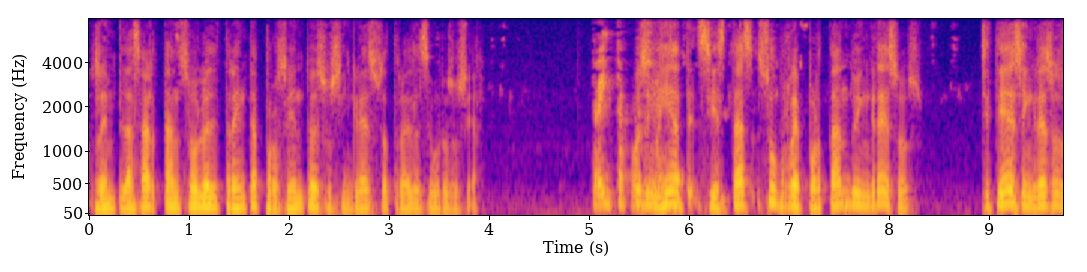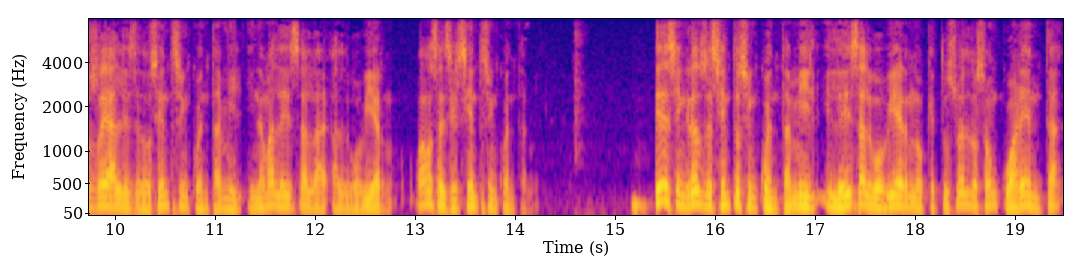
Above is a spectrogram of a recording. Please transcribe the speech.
reemplazar tan solo el 30% de sus ingresos a través del seguro social. 30%. Entonces imagínate, si estás subreportando ingresos, si tienes ingresos reales de 250 mil y nada más le dices al gobierno, vamos a decir 150 mil, tienes ingresos de 150 mil y le dices al gobierno que tus sueldos son 40,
